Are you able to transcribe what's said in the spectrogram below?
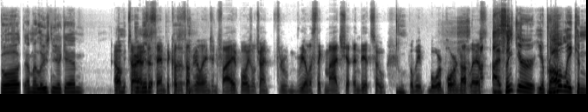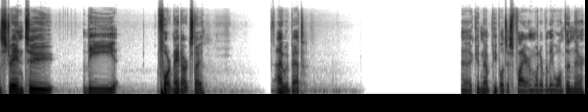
Oh, am I losing you again? Oh, sorry, I was just saying because it's Unreal Engine Five, boys will try and throw realistic mad shit into it, so Ooh. there'll be more porn, not less. I think you're you're probably constrained to the Fortnite art style. I would bet. Uh, couldn't have people just firing whatever they want in there.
